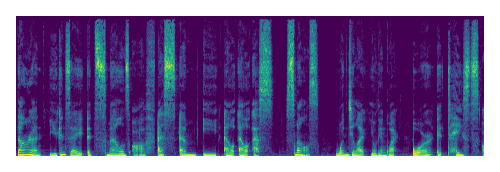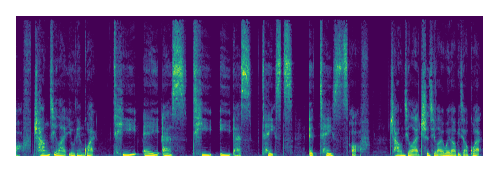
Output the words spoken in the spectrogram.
当然，you can say it smells of S M E L L S smells 闻起来有点怪，or it tastes of 尝起来有点怪，t a s t e s tastes it tastes of 尝起来吃起来味道比较怪，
